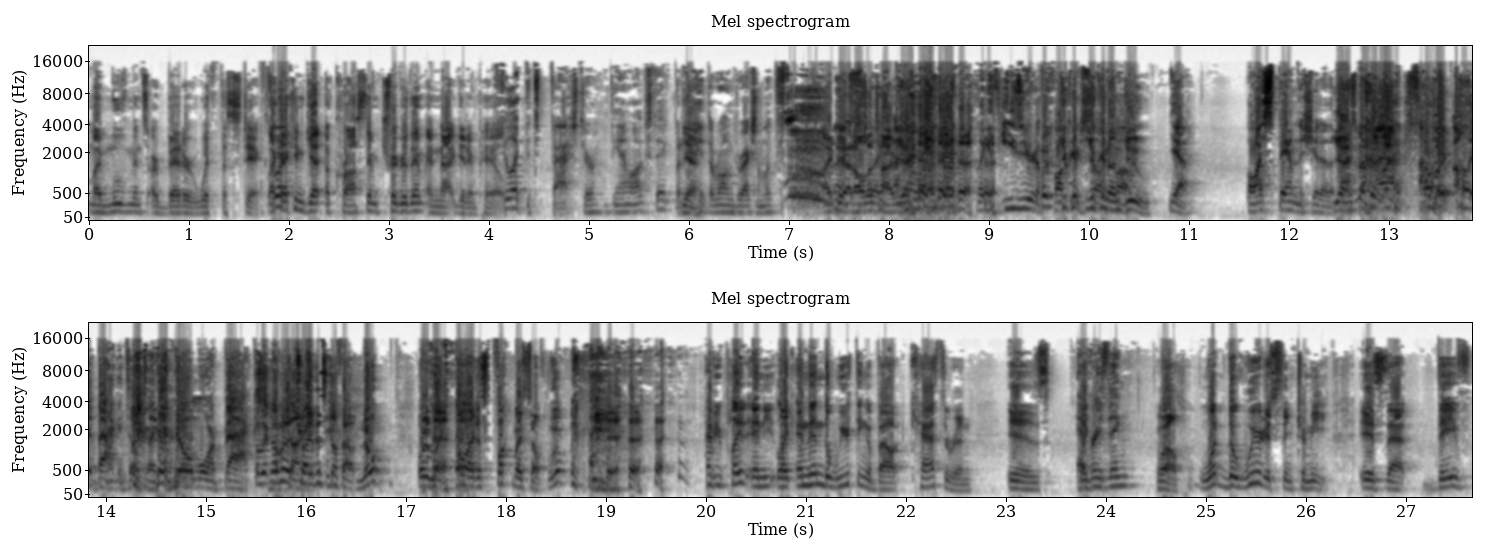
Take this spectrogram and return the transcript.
my movements are better with the stick. Like I can get across them, trigger them, and not get impaled. I feel like it's faster with the analog stick, but if Yeah. I hit the wrong direction, I'm like, I do that all the like, time. Yeah. like, like it's easier to But fuck you can- you yourself can up. undo. Yeah. Oh, I spam the shit out of Yeah, back. it's like- I, will hit, I'll hit back until it's like no more back. I'm like, I'm gonna try this stuff out. Nope. Or like, oh, I just fucked myself. Have you played any like? And then the weird thing about Catherine is like, Everything. Well, what the weirdest thing to me is that they've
